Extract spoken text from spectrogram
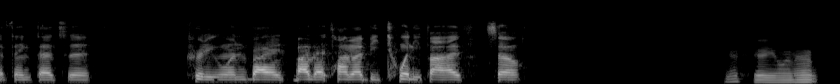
I think that's a pretty one. By by that time, I'd be 25. So, I feel you on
